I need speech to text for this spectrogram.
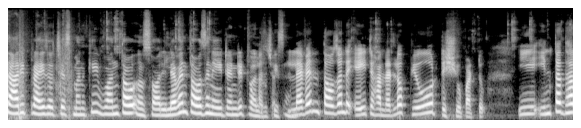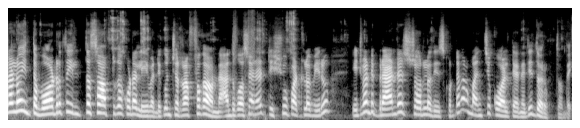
సారీ ప్రైస్ వచ్చేసి మనకి one thou sorry eleven thousand eight hundred twelve rupees eleven thousand eight హండ్రెడ్లో ప్యూర్ టిష్యూ పట్టు. ఈ ఇంత ధరలో ఇంత బార్డర్తో ఇంత సాఫ్ట్గా కూడా లేవండి. కొంచెం రఫ్గా ఉన్నాయి. అందుకోసం ఏంటంటే టిష్యూ పట్టులో మీరు ఇటువంటి బ్రాండెడ్ స్టోర్లో తీసుకుంటే మనకు మంచి క్వాలిటీ అనేది దొరుకుతుంది.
